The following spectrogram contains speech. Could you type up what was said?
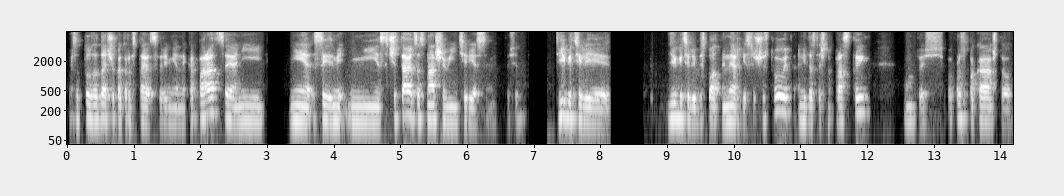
Просто ту задачу, которую ставят современные корпорации, они не, соизме, не сочетаются с нашими интересами. То есть двигатели, двигатели бесплатной энергии существуют, они достаточно просты. Ну, то есть вопрос пока, что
